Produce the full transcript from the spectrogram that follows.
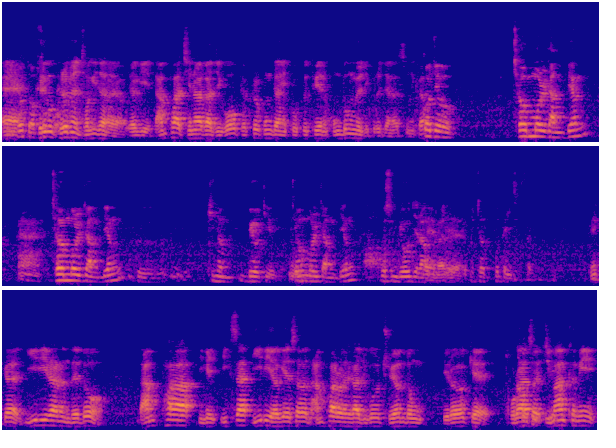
예, 그것도 그리고 없었고. 그러면 저기잖아요. 여기 남파 지나가지고 벽돌 공장 있고 그 뒤에는 공동묘지 그러지 않았습니까? 그저 전몰장병 아, 전몰장병 그 기념 묘지예요. 음. 전몰장병 무슨 묘지라고 네, 이렇게 맞아요. 붙어 붙어 있었어요. 그러니까 일이라는데도 남파 이게 익산 일이 역에서 남파로 해가지고 주연동 이렇게 돌아서 그렇지. 이만큼이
